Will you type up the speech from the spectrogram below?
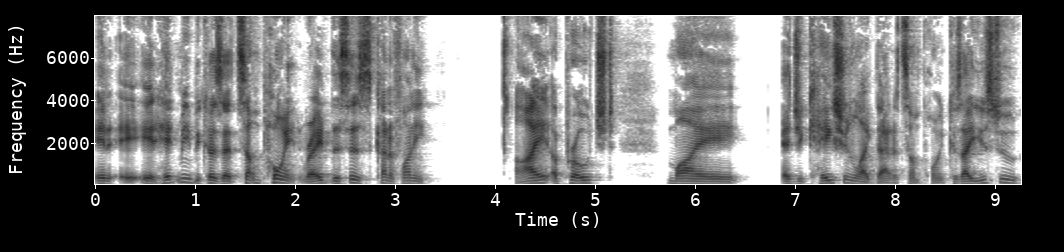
it, it, it hit me because at some point, right, this is kind of funny. I approached my education like that at some point because I used to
